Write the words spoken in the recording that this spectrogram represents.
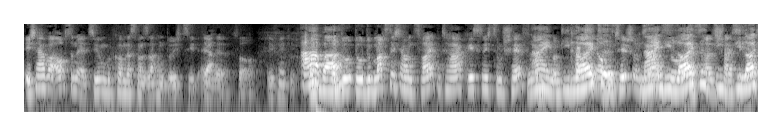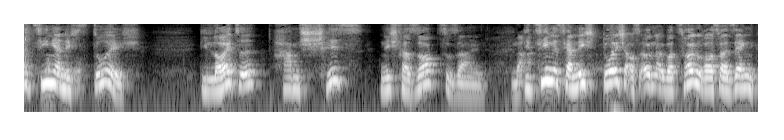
ich habe auch so eine Erziehung bekommen, dass man Sachen durchzieht. Ja. Ende. So. Definitiv. aber und, und du, du, du machst nicht nach dem zweiten Tag, gehst nicht zum Chef nein, und, und die ihn auf Leute, den Tisch und nein, sagst die so, Leute, die, die. Leute ziehen ja nichts durch. Die Leute haben Schiss, nicht versorgt zu sein. Na. Die ziehen es ja nicht durch aus irgendeiner Überzeugung raus, weil sie denken,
